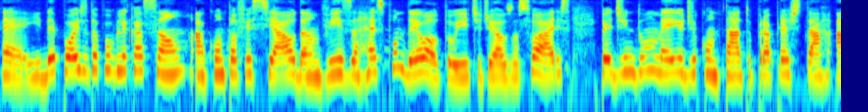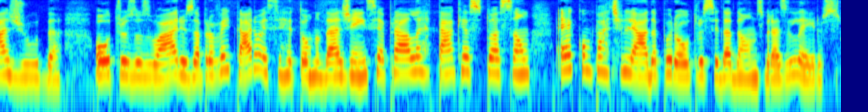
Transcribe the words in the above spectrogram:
É, e depois da publicação, a conta oficial da Anvisa respondeu ao tweet de Elza Soares pedindo um meio de contato para prestar ajuda. Outros usuários aproveitaram esse retorno da agência para alertar que a situação é compartilhada por outros cidadãos brasileiros.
